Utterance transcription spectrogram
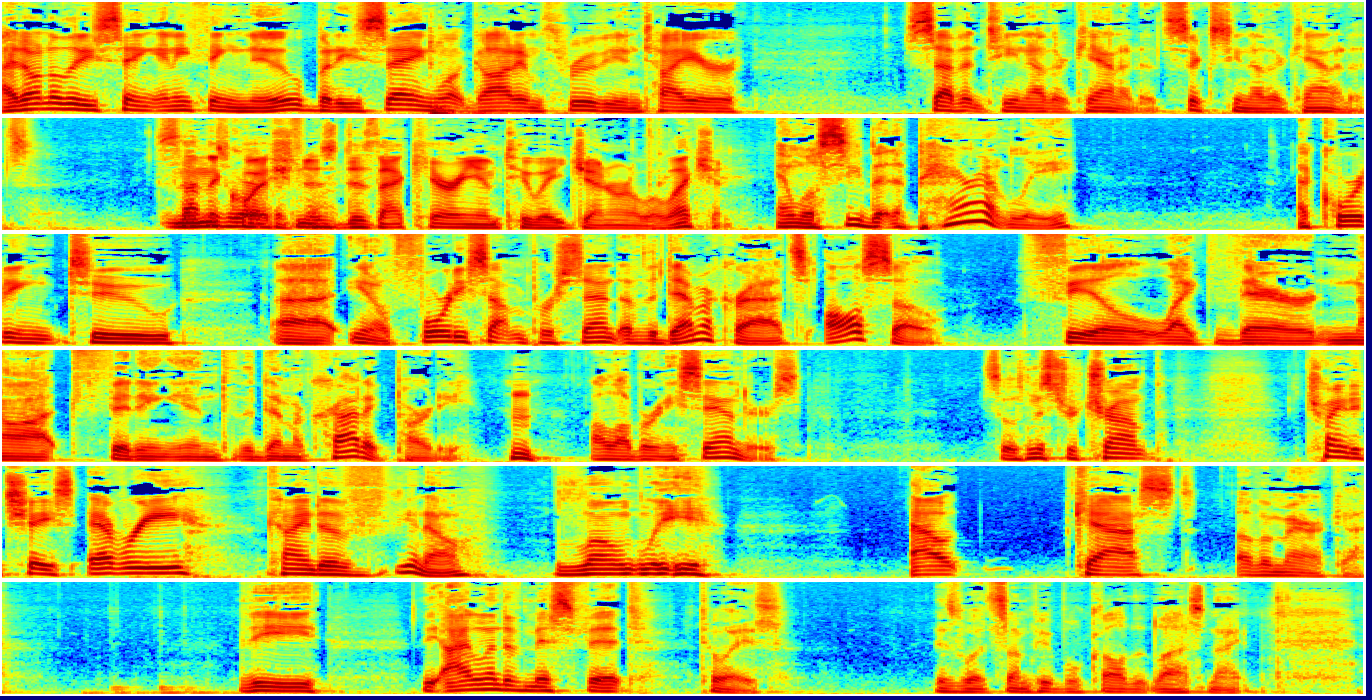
I don't know that he's saying anything new, but he's saying what got him through the entire seventeen other candidates, sixteen other candidates. And then the question is, does that carry him to a general election? and we'll see. But apparently, according to uh, you know forty something percent of the Democrats also feel like they're not fitting into the Democratic Party, a la Bernie Sanders. So is Mr. Trump trying to chase every kind of you know lonely outcast of America? The the island of misfit toys is what some people called it last night.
